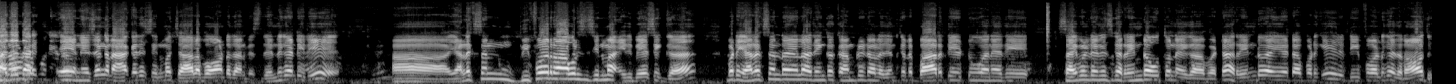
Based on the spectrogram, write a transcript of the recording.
పదో తారీఖు ఏ నిజంగా నాకైతే సినిమా చాలా బాగుంటది అనిపిస్తుంది. ఎందుకంటే ఇది ఆ ఎలక్షన్ బిఫోర్ రావాల్సిన సినిమా ఇది బేసిక్గా. బట్ ఎలక్షన్ టైంలో అది ఇంకా కంప్లీట్ అవ్వలేదు. ఎందుకంటే భారతీయ టూ అనేది సైబల్ టెన్నిస్గా రెండు అవుతున్నాయి కాబట్టి ఆ రెండు అయ్యేటప్పటికి డిఫాల్ట్గా అది రాదు.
